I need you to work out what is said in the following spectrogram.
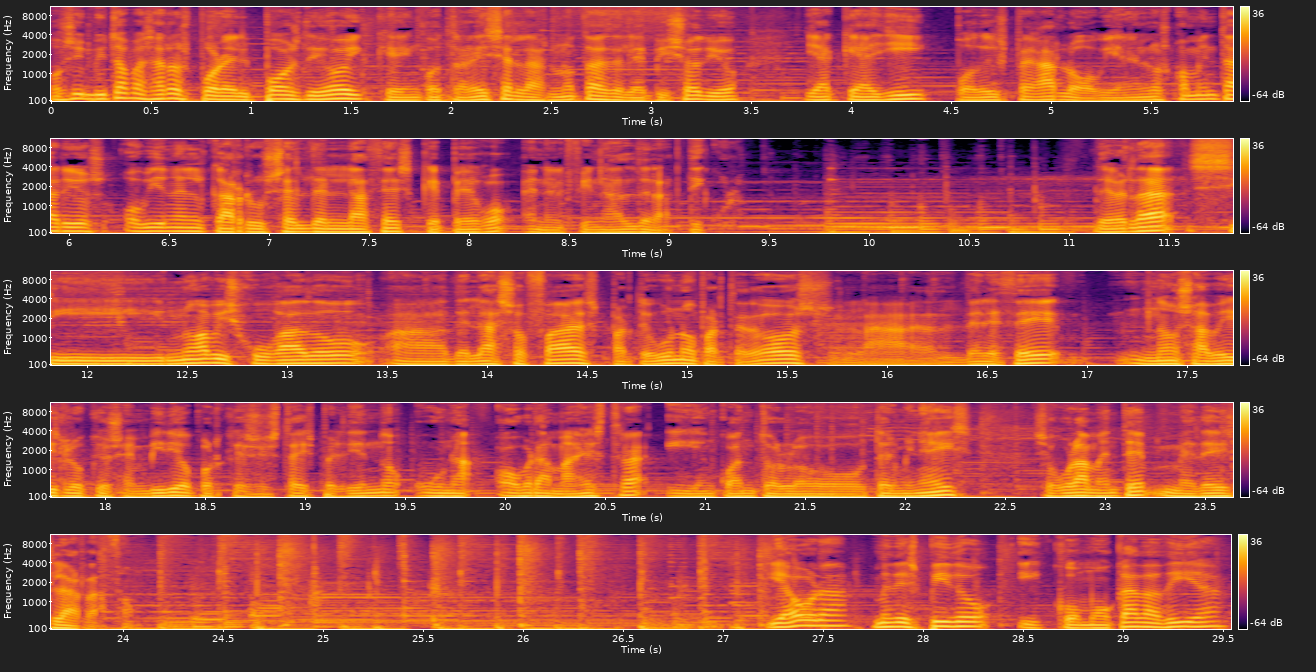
os invito a pasaros por el post de hoy que encontraréis en las notas del episodio, ya que allí podéis pegarlo o bien en los comentarios o bien en el carrusel de enlaces que pego en el final del artículo. De verdad, si no habéis jugado a The Last of Us, parte 1, parte 2, la, el DLC, no sabéis lo que os envidio porque os estáis perdiendo una obra maestra y en cuanto lo terminéis, seguramente me deis la razón. Y ahora me despido y como cada día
